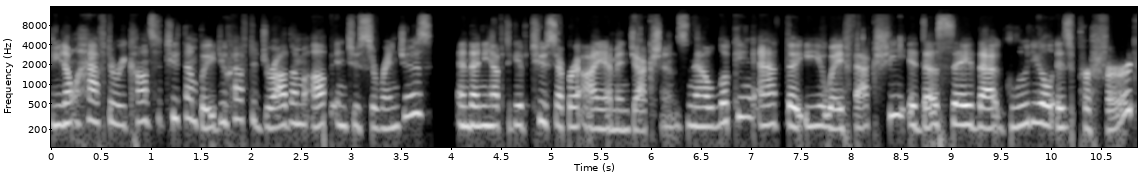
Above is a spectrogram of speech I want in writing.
You don't have to reconstitute them, but you do have to draw them up into syringes. And then you have to give two separate IM injections. Now, looking at the EUA fact sheet, it does say that gluteal is preferred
